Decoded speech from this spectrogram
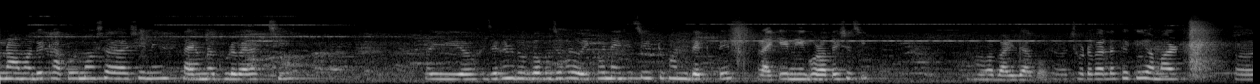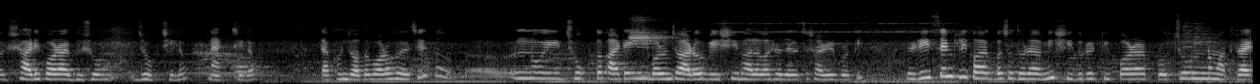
এখনও আমাদের ঠাকুর মশাই আসেনি, তাই আমরা ঘুরে বেড়াচ্ছি। ওই, যেখানে দুর্গা পুজো হয় ওইখানে এসেছি একটুখানি দেখতে রাইকে নিয়ে ঘোরাতে এসেছি। আবার বাড়ি যাব। ছোটোবেলা থেকেই আমার শাড়ি পরার ভীষণ ঝোঁক ছিল, ন্যাক ছিল। এখন যত বড় হয়েছে তো ওই ঝোঁক তো কাটেইনি, বরঞ্চ আরও বেশি ভালোবাসা জেগেছে শাড়ির প্রতি। রিসেন্টলি কয়েক বছর ধরে আমি সিঁদুরের টিপ পরার প্রচণ্ড মাত্রায়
